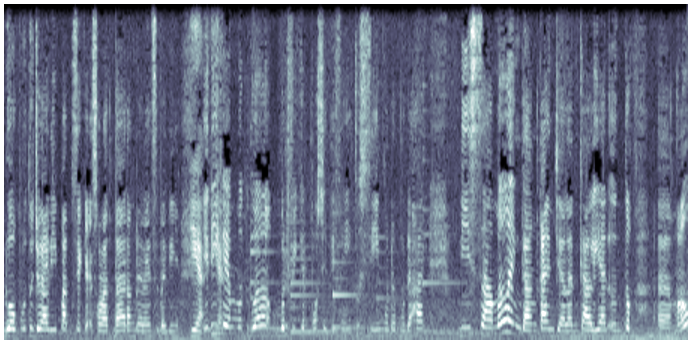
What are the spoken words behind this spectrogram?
27 kali lipat sih kayak sholat bareng dan lain sebagainya Iya, jadi iya. kayak mood gue berpikir positifnya itu sih mudah-mudahan bisa melenggangkan jalan kalian untuk eh, mau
